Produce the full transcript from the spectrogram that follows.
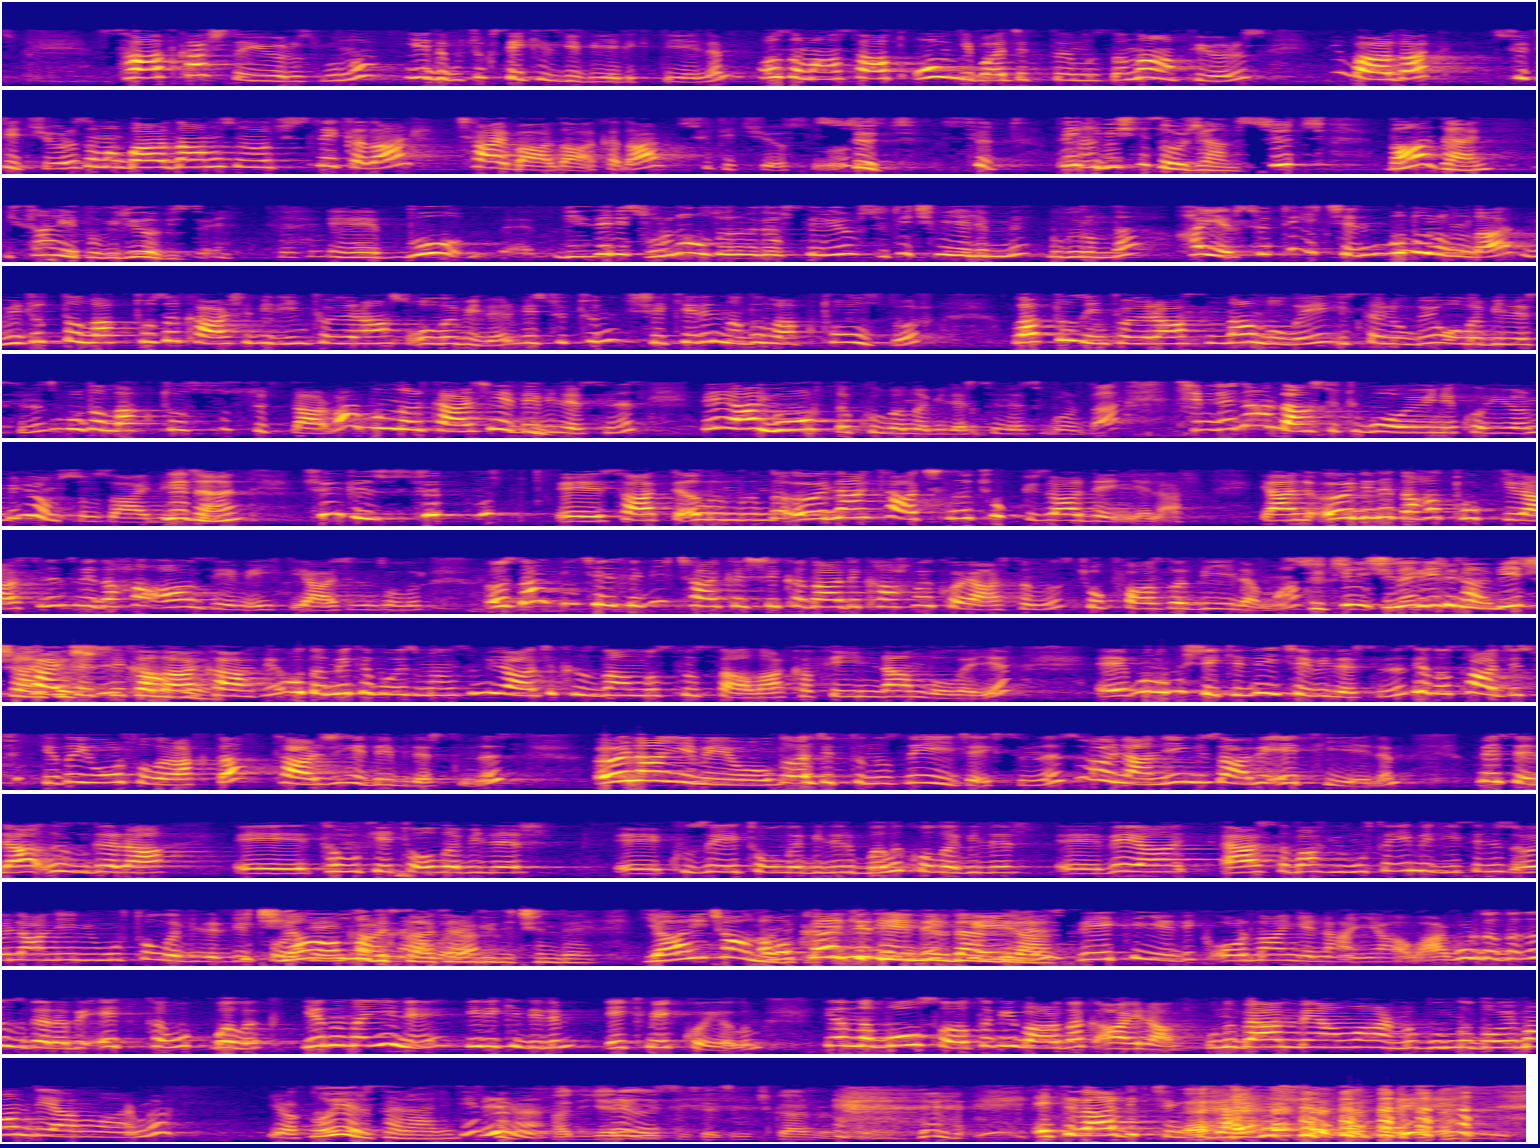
Saat kaçta yiyoruz bunu? 7.30-8 gibi yedik diyelim. O zaman saat 10 gibi acıktığımızda ne yapıyoruz? Bir bardak süt içiyoruz ama bardağımızın ölçüsü ne kadar? Çay bardağı kadar süt içiyorsunuz. Süt. Süt. Peki bir şey soracağım. Süt bazen ishal yapabiliyor bizi. Ee, bu bizde bir sorun olduğunu mu gösteriyor? Süt içmeyelim mi bu durumda? Hayır, sütü için bu durumda vücutta laktoza karşı bir intolerans olabilir ve sütün şekerin adı laktozdur. Laktoz intoleransından dolayı ishal oluyor olabilirsiniz. Burada laktozsuz sütler var. Bunları tercih edebilirsiniz. Veya yoğurt da kullanabilirsiniz burada. Şimdi neden ben sütü bu öğüne koyuyorum biliyor musunuz Aile? Neden? Çünkü süt e, saatte alındığında öğlenki açlığı çok güzel dengeler. Yani öğlene daha tok girersiniz ve daha az yeme ihtiyacınız olur. Özellikle içerisine bir çay kaşığı kadar da kahve koyarsanız, çok fazla değil ama. Sütün içine bir, ta- bir çay, Çay kaşığı kaşığı kahve. kadar kahve. O da metabolizmanızın birazcık hızlanmasını sağlar kafeinden dolayı. E, bunu bu şekilde içebilirsiniz ya da sadece süt ya da yoğurt olarak da tercih edebilirsiniz. Öğlen yemeği oldu. Acıktınız ne yiyeceksiniz? Öğlenleyin güzel bir et yiyelim. Mesela ızgara, e, tavuk eti olabilir, e, kuzu eti olabilir, balık olabilir e, veya eğer sabah yumurta yemediyseniz öğlenleyin yumurta olabilir. Bir Hiç yağ almadık zaten olarak. gün içinde. Yağ hiç almadık. Ama Belki peynir yedik, peynirden peynir, biraz. zeytin yedik, oradan gelen yağ var. Burada da ızgara bir et, tavuk, balık. Yanına yine bir iki dilim ekmek koyalım. Yanına bol salata, bir bardak ayran. Bunu beğenmeyen var mı? Bununla doymam diyen var mı? Yok. Doyarız herhalde değil mi? Değil mi? Hadi gene Değil mi? iyisin sesimi çıkarmıyorum. Eti verdik çünkü ben.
